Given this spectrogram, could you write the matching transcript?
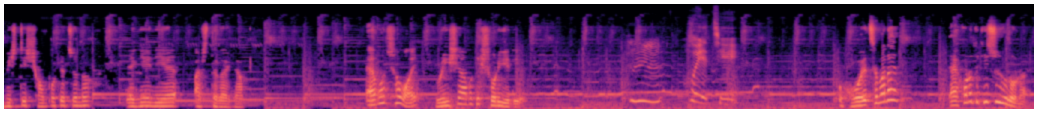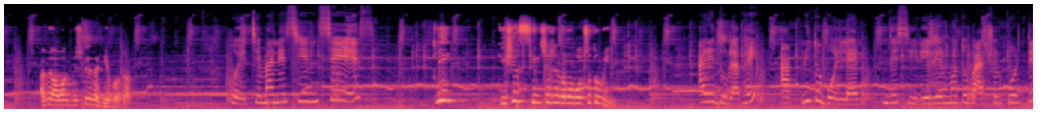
মিষ্টির সম্পর্কের জন্য এগিয়ে নিয়ে আসতে লাগলাম। এমন সময় রিসা আমাকে সরিয়ে দিয়ে হুম হয়েছে। হয়েছে মানে? এখনও তো কিছুই হলো না। আমি অবাক দৃষ্টিতে তাকিয়ে বললাম হয়েছে মানে সিন শেষ? কি? কিসের সিন শেষের কথা বলছো তুমি? আরে দুলা ভাই আপনি তো বললেন যে সিরিয়ালের মতো বাসর করতে।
